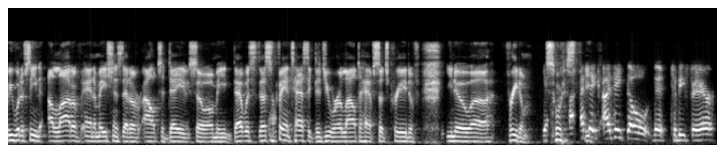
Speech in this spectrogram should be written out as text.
we would have seen a lot of animations that are out today. So I mean, that was that's fantastic that you were allowed to have such creative, you know, uh, freedom, so I- speak. I think I think though that to be fair,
